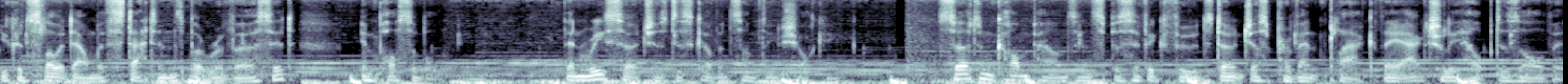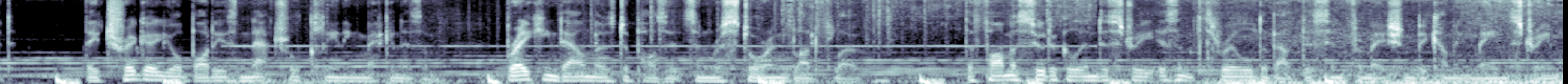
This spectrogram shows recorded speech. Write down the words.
You could slow it down with statins, but reverse it? Impossible. Then researchers discovered something shocking. Certain compounds in specific foods don't just prevent plaque, they actually help dissolve it. They trigger your body's natural cleaning mechanism, breaking down those deposits and restoring blood flow. The pharmaceutical industry isn't thrilled about this information becoming mainstream,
